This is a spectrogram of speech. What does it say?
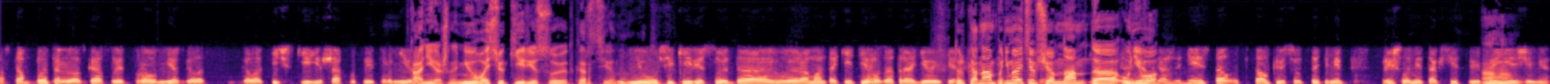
Остап Беттер рассказывает про межгалактические шахматные турниры. Конечно, Нью Васюки рисует картину. Нью Васюки рисует, да, вы, Роман, такие темы затрагиваете. Только нам, понимаете, в чем? Нам, а, у него... Я каждый день стал, сталкиваюсь вот с этими пришлыми таксистами, ага. приезжими,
